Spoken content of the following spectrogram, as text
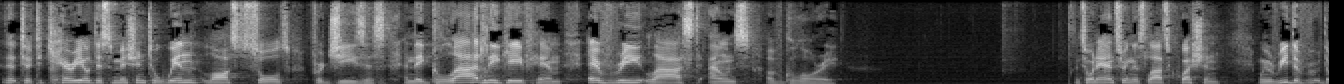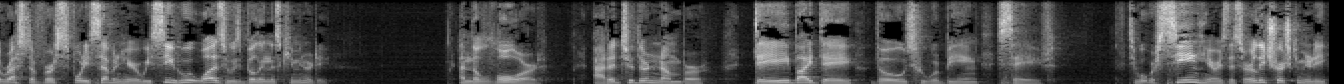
to, to, carry out this mission to win lost souls for Jesus. And they gladly gave him every last ounce of glory. And so, in answering this last question, when we read the, the rest of verse 47 here, we see who it was who was building this community. And the Lord added to their number day by day those who were being saved. See, what we're seeing here is this early church community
